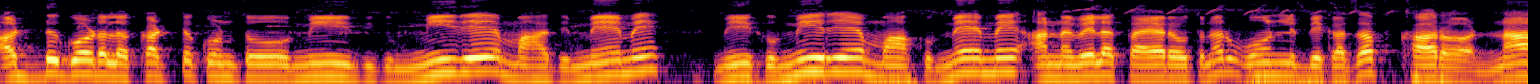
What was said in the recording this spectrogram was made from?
అడ్డుగోడలు కట్టుకుంటూ మీది మీదే మాది మేమే మీకు మీరే మాకు మేమే అన్న వేళ తయారవుతున్నారు ఓన్లీ బికాస్ ఆఫ్ కరోనా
